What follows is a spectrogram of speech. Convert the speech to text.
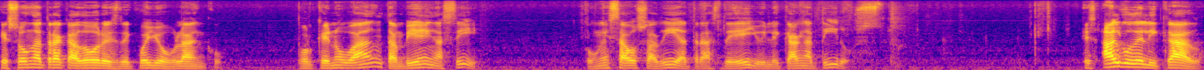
que son atracadores de cuello blanco, ¿por qué no van también así, con esa osadía tras de ellos y le caen a tiros? Es algo delicado,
